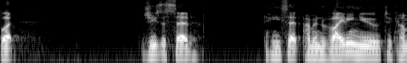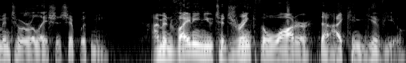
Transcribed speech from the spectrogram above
But Jesus said, He said, I'm inviting you to come into a relationship with me. I'm inviting you to drink the water that I can give you.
